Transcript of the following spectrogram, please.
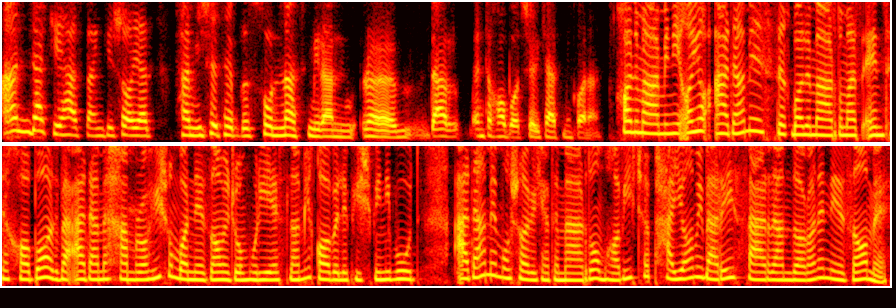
اندکی هستن که شاید همیشه طبق سنت میرن در انتخابات شرکت می‌کنن. خانم امینی آیا عدم استقبال مردم از انتخابات و عدم همراهیشون با نظام جمهوری اسلامی قابل پیش بینی بود؟ عدم مشارکت مردم حاوی چه پیامی برای سردمداران نظامه؟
